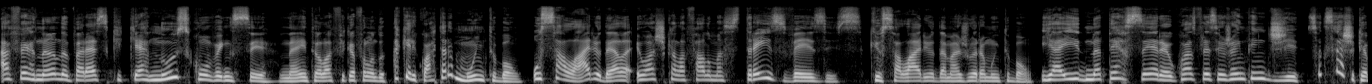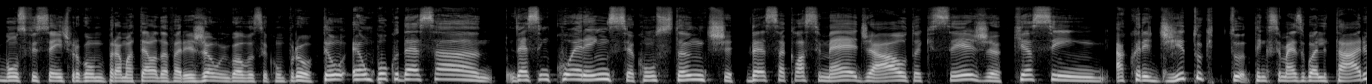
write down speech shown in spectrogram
A Fernanda parece que quer nos convencer, né? Então ela fica falando: aquele quarto era muito bom. O salário dela, eu acho que ela fala umas três vezes que o salário da Maju era muito bom. E aí, na terceira, eu quase falei assim: eu já entendi. Só que você acha que é bom o suficiente para comprar uma tela da Varejão, igual você comprou? Então é um pouco dessa, dessa incoerência constante dessa classe média alta que seja, que assim, acredito que tem que ser mais igualitário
